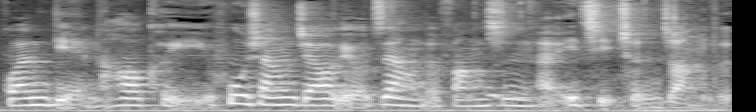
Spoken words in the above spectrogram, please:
观点，然后可以互相交流这样的方式来一起成长的。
